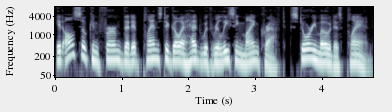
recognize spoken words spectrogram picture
It also confirmed that it plans to go ahead with releasing Minecraft, Story Mode as planned.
